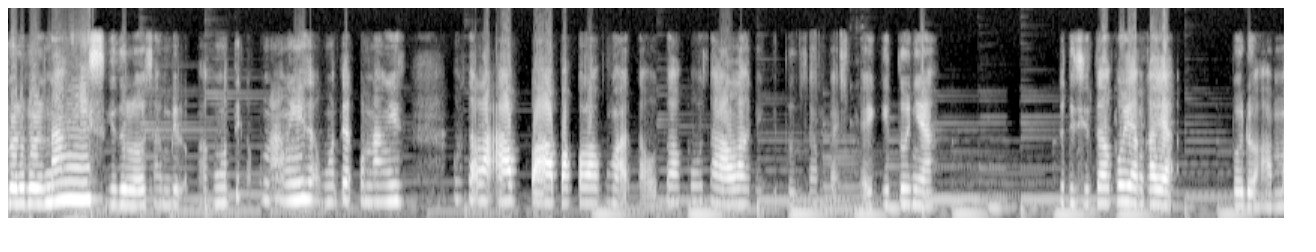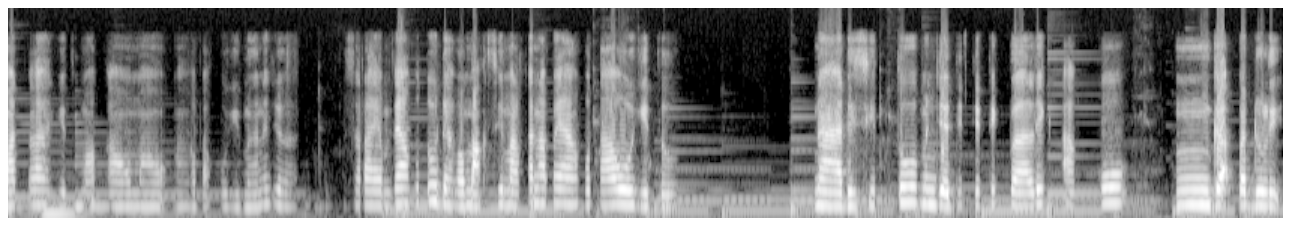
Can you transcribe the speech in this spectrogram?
bener-bener nangis gitu loh sambil aku ngetik aku nangis aku ngetik aku nangis. Aku salah apa? Apa kalau aku nggak tahu tuh aku salah kayak gitu sampai kayak gitunya. Terus di situ aku yang kayak bodoh amat lah gitu mau kamu mau nganggap aku gimana juga. Serah yang penting aku tuh udah memaksimalkan apa yang aku tahu gitu nah di situ menjadi titik balik aku nggak peduli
